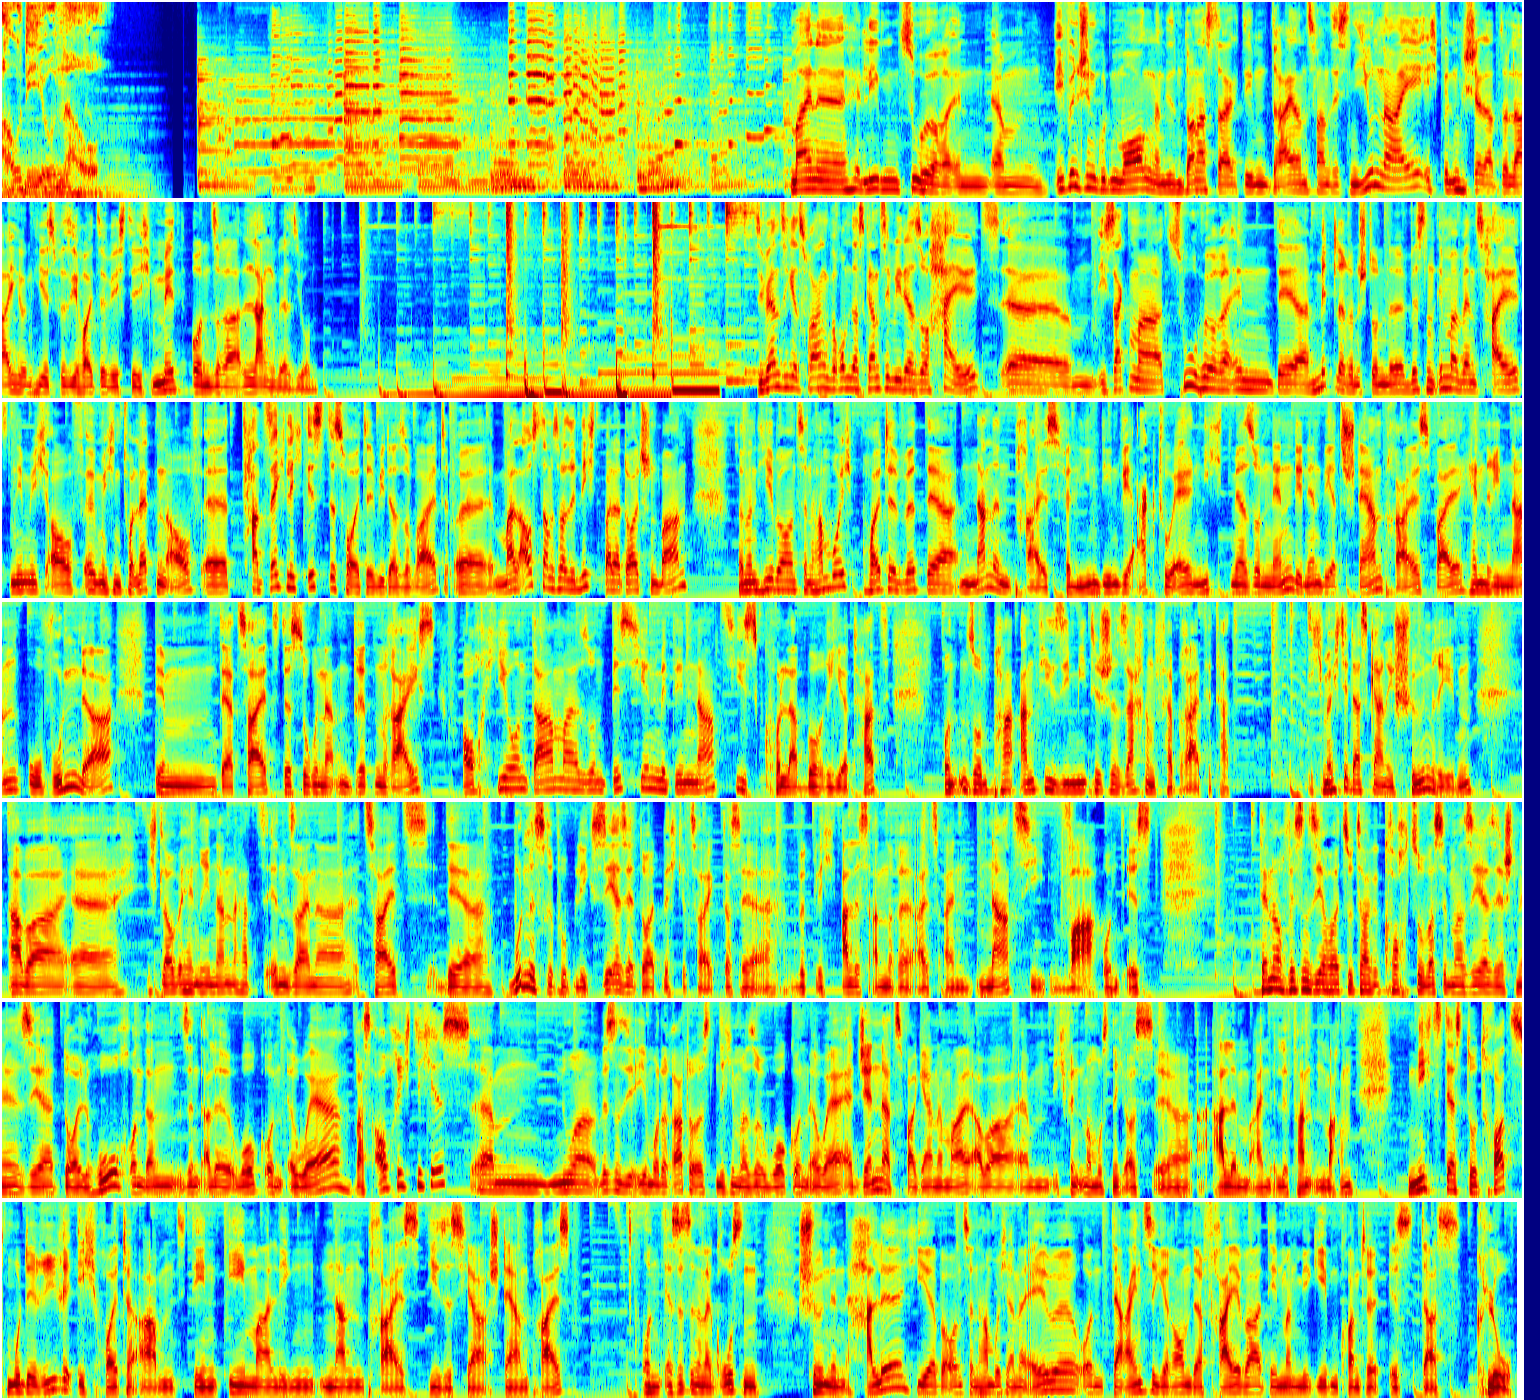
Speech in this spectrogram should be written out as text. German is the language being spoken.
Audio Now. Meine lieben ZuhörerInnen, ähm, ich wünsche Ihnen guten Morgen an diesem Donnerstag, dem 23. Juni. Ich bin Michel Abdullahi und hier ist für Sie heute wichtig mit unserer langen Version. Sie werden sich jetzt fragen, warum das Ganze wieder so heilt. Ähm, ich sag mal, Zuhörer in der mittleren Stunde wissen immer, wenn es heilt, nehme ich auf irgendwelchen Toiletten auf. Äh, tatsächlich ist es heute wieder soweit. Äh, mal ausnahmsweise nicht bei der Deutschen Bahn, sondern hier bei uns in Hamburg. Heute wird der Nannenpreis verliehen, den wir aktuell nicht mehr so nennen. Den nennen wir jetzt Sternpreis, weil Henry Nann, oh Wunder, in der Zeit des sogenannten Dritten Reichs auch hier und da mal so ein bisschen mit den Namen Nazis kollaboriert hat und so ein paar antisemitische Sachen verbreitet hat. Ich möchte das gar nicht schönreden, aber äh, ich glaube, Henry Nann hat in seiner Zeit der Bundesrepublik sehr, sehr deutlich gezeigt, dass er wirklich alles andere als ein Nazi war und ist. Dennoch wissen Sie ja heutzutage, kocht sowas immer sehr, sehr schnell sehr doll hoch und dann sind alle woke und aware, was auch richtig ist. Ähm, nur wissen Sie, Ihr Moderator ist nicht immer so woke und aware. Er gendert zwar gerne mal, aber ähm, ich finde, man muss nicht aus äh, allem einen Elefanten machen. Nichtsdestotrotz moderiere ich heute Abend den ehemaligen Nannenpreis, dieses Jahr Sternpreis. Und es ist in einer großen, schönen Halle hier bei uns in Hamburg an der Elbe. Und der einzige Raum, der frei war, den man mir geben konnte, ist das Klo.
